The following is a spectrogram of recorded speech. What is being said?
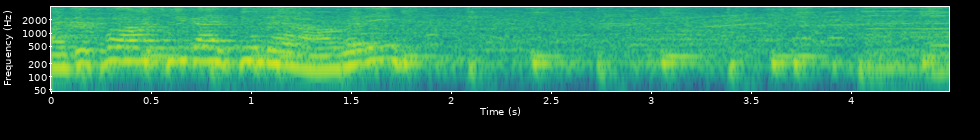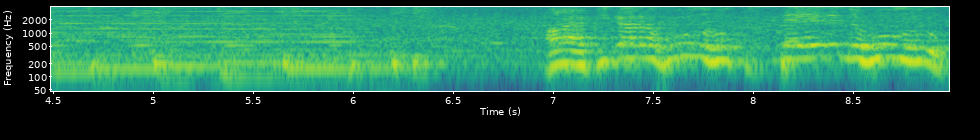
right, this is what I want you guys to do now. Ready? All right, if you got a hula hoop, stand in the hula hoop.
